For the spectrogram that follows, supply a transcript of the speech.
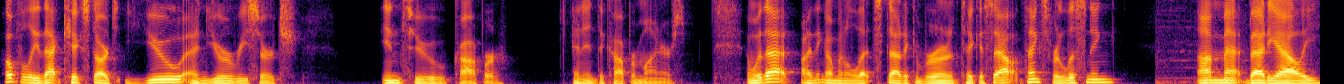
hopefully that kickstarts you and your research into copper and into copper miners. And with that, I think I'm going to let Static in Verona take us out. Thanks for listening. I'm Matt Badiali,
